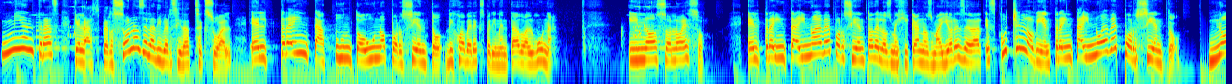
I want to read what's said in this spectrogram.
mientras que las personas de la diversidad sexual, el 30.1% dijo haber experimentado alguna. Y no solo eso, el 39% de los mexicanos mayores de edad, escúchenlo bien, 39% no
